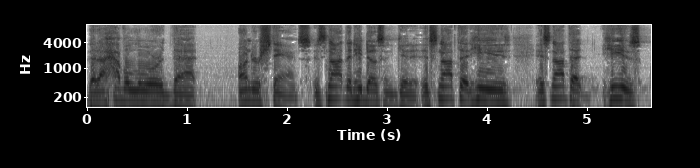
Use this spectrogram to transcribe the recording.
that I have a Lord that understands. It's not that he doesn't get it. It's not that he it's not that he is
